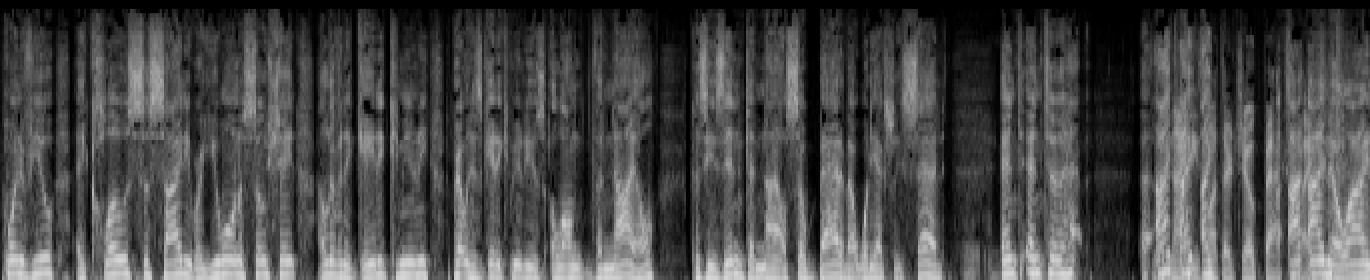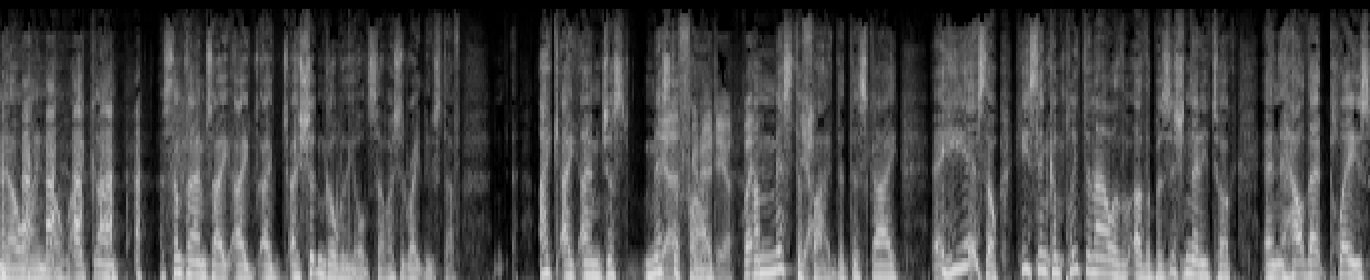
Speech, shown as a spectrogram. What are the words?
point of view, a closed society where you won't associate. I live in a gated community. Apparently, his gated community is along the Nile because he's in denial so bad about what he actually said, and and to. Ha- the I, 90s I, want their joke back. I, I, know, I know, I know. I, sometimes I, I, I, shouldn't go with the old stuff. I should write new stuff. I, I am just mystified. Yeah, but, I'm mystified yeah. that this guy eh, he is though he's in complete denial of the, of the, position that he took and how that plays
